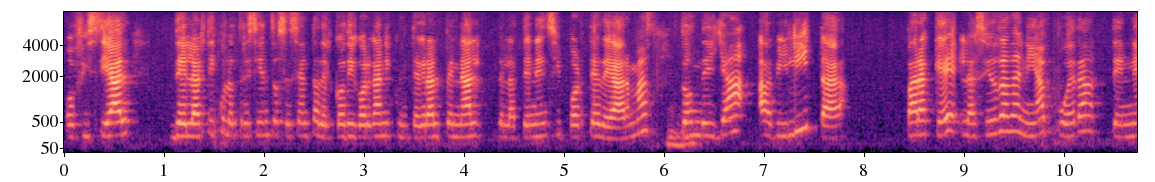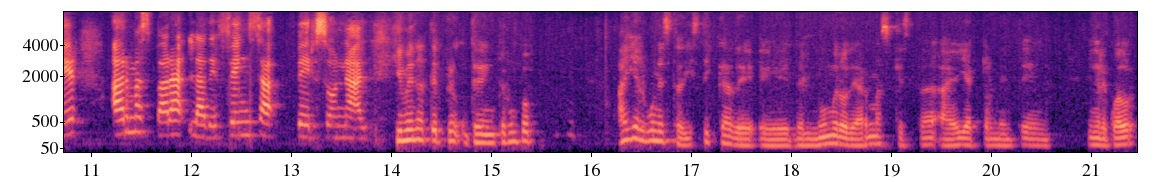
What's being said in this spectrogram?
oficial del artículo 360 del Código Orgánico Integral Penal de la tenencia y porte de armas, donde ya habilita para que la ciudadanía pueda tener armas para la defensa personal. Jimena, te, interrumpo. ¿Hay alguna estadística de, eh, del número de armas que está ahí actualmente en, en el Ecuador?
